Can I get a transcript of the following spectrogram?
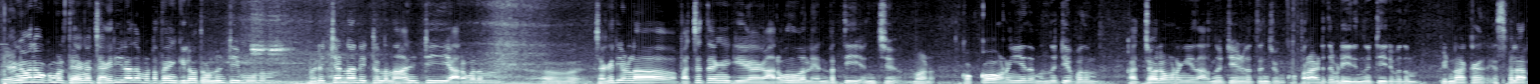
തേങ്ങ വില നോക്കുമ്പോൾ തേങ്ങ ചകരിയില്ലാതെ മുട്ടത്തേങ്ങ കിലോ തൊണ്ണൂറ്റി മൂന്നും വെളിച്ചെണ്ണ ലിറ്ററിന് നാനൂറ്റി അറുപതും ചകരിയുള്ള പച്ചത്തേങ്ങയ്ക്ക് അറുപത് മുതൽ എൺപത്തി അഞ്ചുമാണ് കൊക്കോ ഉണങ്ങിയത് മുന്നൂറ്റി മുപ്പതും കച്ചോലം ഉണങ്ങിയത് അറുന്നൂറ്റി എഴുപത്തഞ്ചും കൊപ്ര എടുത്തവിടെ ഇരുന്നൂറ്റി ഇരുപതും പിണ്ണാക്ക് എസ്പെലർ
